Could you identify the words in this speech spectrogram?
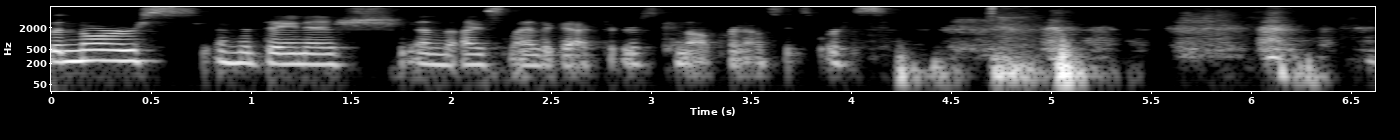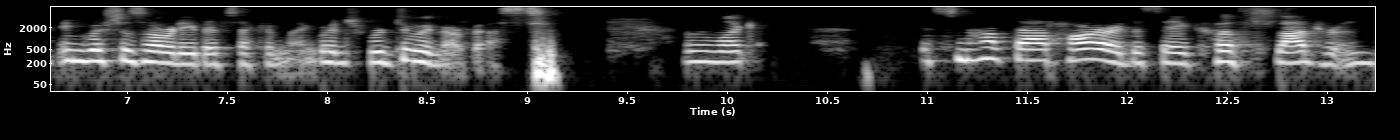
the Norse and the Danish and the Icelandic actors cannot pronounce these words. English is already their second language. We're doing our best. And I'm like, it's not that hard to say Cwthladron.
